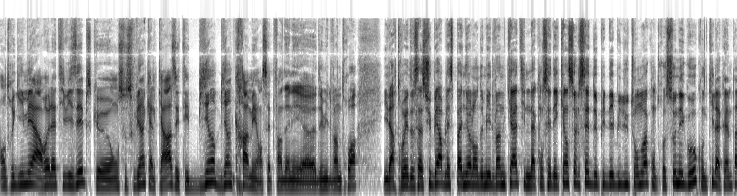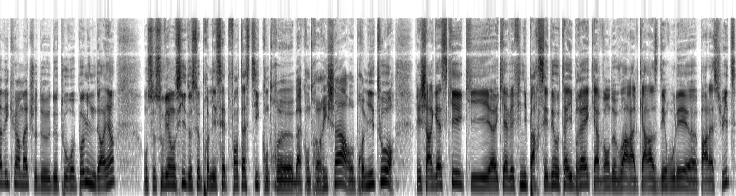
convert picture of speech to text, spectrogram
entre guillemets à relativiser parce qu'on se souvient qu'Alcaraz était bien bien cramé en cette fin d'année euh, 2023. Il a retrouvé de sa superbe l'espagnol en 2024. Il n'a concédé qu'un seul set depuis le début du tournoi contre Sonego, contre qui il a quand même pas vécu un match de, de tout repos mine de rien. On se souvient aussi de ce premier set fantastique contre, bah, contre Richard au premier tour. Richard Gasquet qui, euh, qui avait fini par céder au tie-break avant de voir Alcaraz dérouler euh, par la suite.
